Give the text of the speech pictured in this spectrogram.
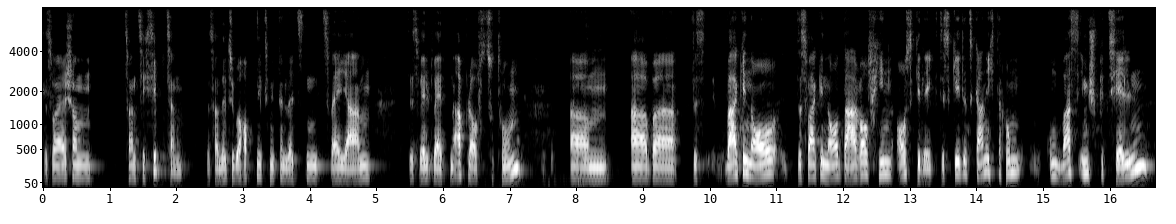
Das war ja schon 2017. Das hat jetzt überhaupt nichts mit den letzten zwei Jahren des weltweiten Ablaufs zu tun. Ähm, aber das war genau, das war genau daraufhin ausgelegt. Es geht jetzt gar nicht darum, um was im Speziellen,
